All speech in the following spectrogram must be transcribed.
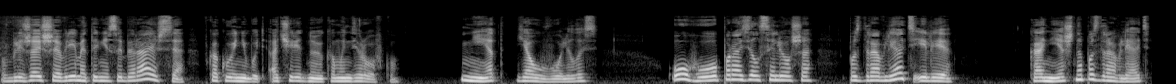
в ближайшее время ты не собираешься в какую-нибудь очередную командировку?» «Нет, я уволилась». «Ого!» — поразился Леша. «Поздравлять или...» «Конечно, поздравлять»,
